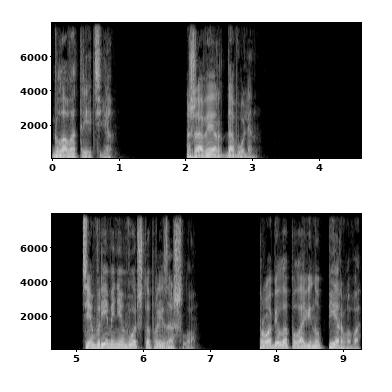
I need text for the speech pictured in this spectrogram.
Глава третья. Жавер доволен. Тем временем вот что произошло. Пробило половину первого,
